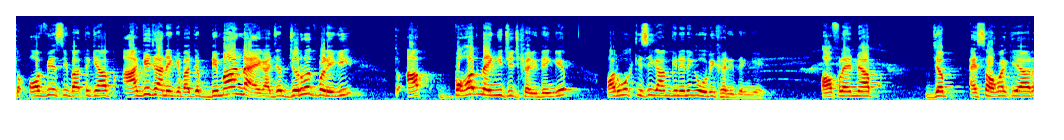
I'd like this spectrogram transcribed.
तो ऑब्वियस ही बात है कि आप आगे जाने के बाद जब डिमांड आएगा, जब ज़रूरत पड़ेगी तो आप बहुत महँगी चीज़ खरीदेंगे और वो किसी काम की नहीं वो भी खरीदेंगे। ऑफलाइन में आप जब ऐसा होगा कि यार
